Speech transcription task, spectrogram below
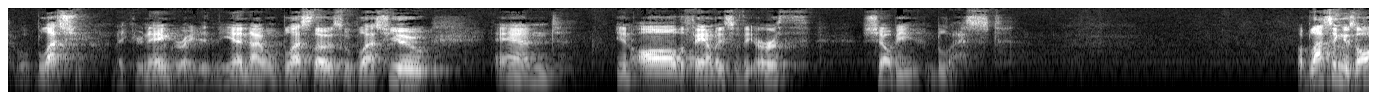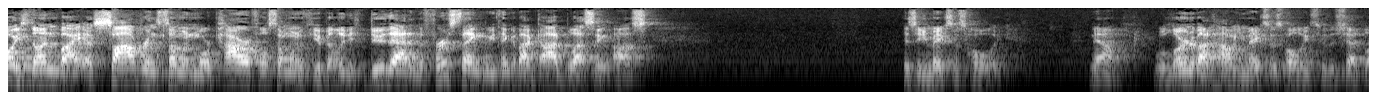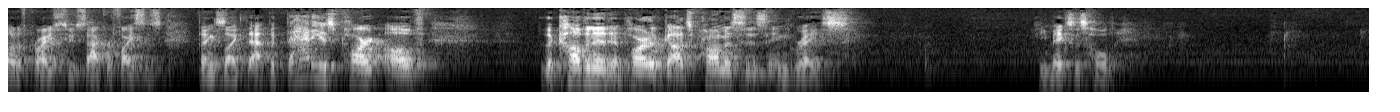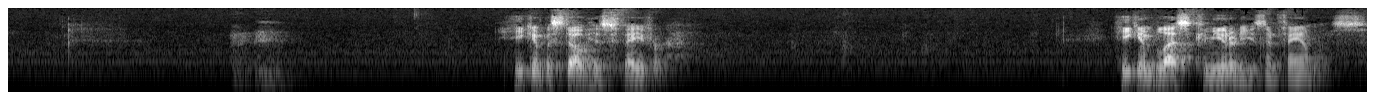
I will bless you, make your name great. In the end, I will bless those who bless you and in all the families of the earth shall be blessed. A blessing is always done by a sovereign, someone more powerful, someone with the ability to do that. And the first thing we think about God blessing us is that He makes us holy. Now, we'll learn about how He makes us holy through the shed blood of Christ, through sacrifices, things like that. But that is part of the covenant and part of God's promises in grace. He makes us holy. He can bestow his favor. He can bless communities and families.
